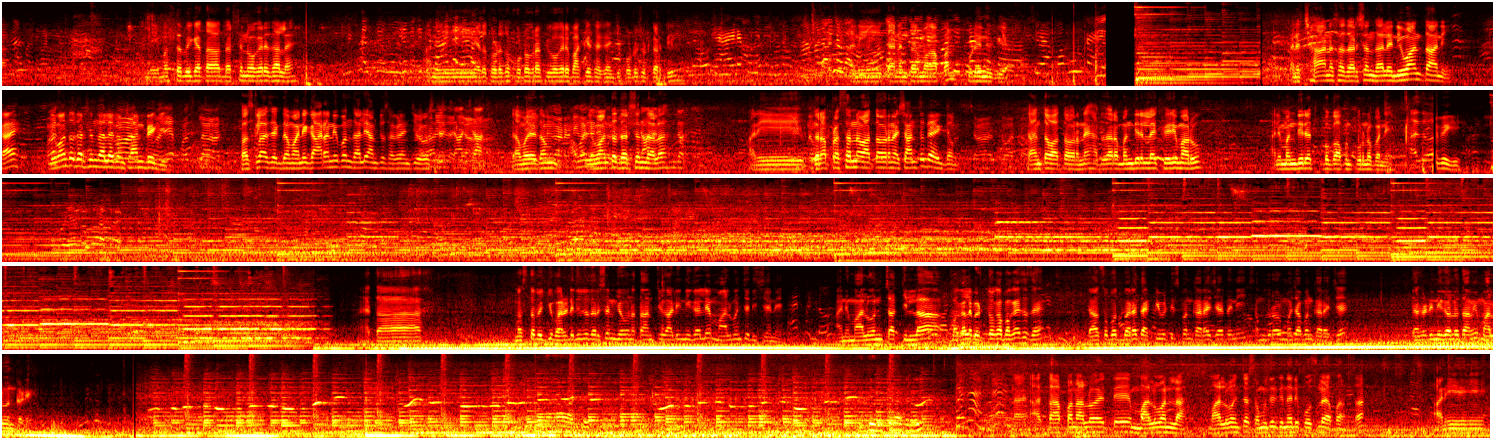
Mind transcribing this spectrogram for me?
आणि मस्तपैकी आता दर्शन वगैरे झालंय. आणि आता थोडंसं फोटोग्राफी वगैरे बाकी सगळ्यांची फोटोशूट करतील. आणि त्यानंतर मग आपण पुढे निघूया. आणि छान असं दर्शन झालं निवांत आणि. काय? निवांत दर्शन झालं एकदम छानपैकी. फर्स्ट क्लास एकदम. आणि गाराने पण झाली आमच्या सगळ्यांची व्यवस्थित. त्यामुळे एकदम निवांत दर्शन झालं. आणि जरा प्रसन्न वातावरण आहे. शांतता आहे एकदम. शांत वातावरण आहे. आता जरा मंदिराला एक फेरी मारू. आणि मंदिरात बघू आपण पूर्णपणे. पैकी भारतीचं दर्शन घेऊन आता आमची गाडी निघाली आहे मालवणच्या दिशेने. आणि मालवणचा किल्ला बघायला भेटतो का बघायचंच आहे. त्यासोबत बऱ्याच ॲक्टिव्हिटीज पण करायच्या आहेत आणि समुद्रावर मजा पण करायची आहे. त्यासाठी निघालो तर आम्ही मालवणकडे. नाही आता आपण आलो आहे ते मालवणला. मालवणच्या समुद्रकिनारी पोचलो आहे आपण आता. आणि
